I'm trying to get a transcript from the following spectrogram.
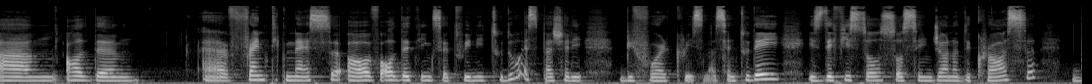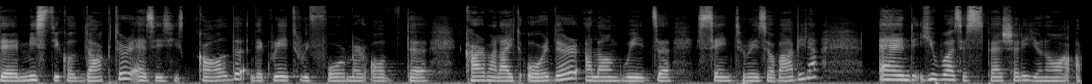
um, all the uh, franticness of all the things that we need to do, especially before Christmas. And today is the feast also Saint John of the Cross, the mystical doctor, as it is called, the great reformer of the Carmelite order, along with uh, Saint Teresa of Avila. And he was especially, you know, a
